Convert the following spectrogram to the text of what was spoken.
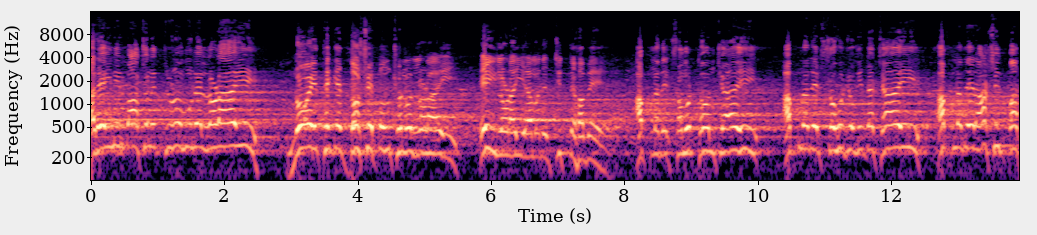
আর এই নির্বাচনে তৃণমূলের লড়াই, নয় থেকে দশে পৌঁছানোর লড়াই, এই লড়াইয়ে আমাদের জিততে হবে। আপনাদের সমর্থন চাই আপনাদের সহযোগিতা চাই, আপনাদের আশীর্বাদ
